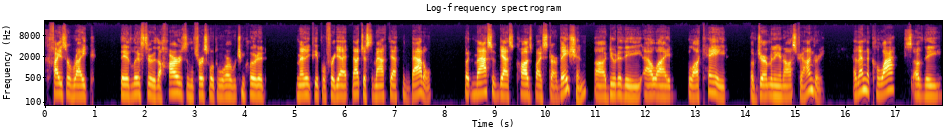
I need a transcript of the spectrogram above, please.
Kaiser Reich they had lived through the horrors of the First World War, which included, many people forget, not just the mass death in battle, but massive deaths caused by starvation uh, due to the Allied blockade of Germany and Austria Hungary. And then the collapse of the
